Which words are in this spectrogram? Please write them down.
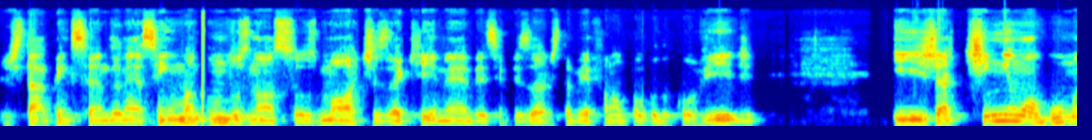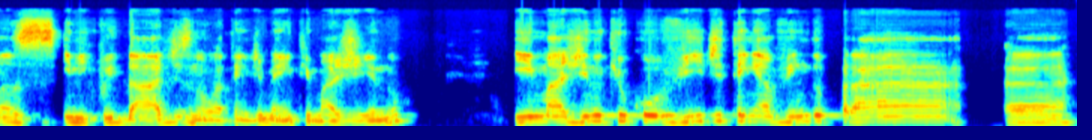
estava pensando, né, assim, uma, um dos nossos motes aqui, né, desse episódio também é falar um pouco do Covid, e já tinham algumas iniquidades no atendimento, imagino, e imagino que o Covid tenha vindo para uh, ah,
